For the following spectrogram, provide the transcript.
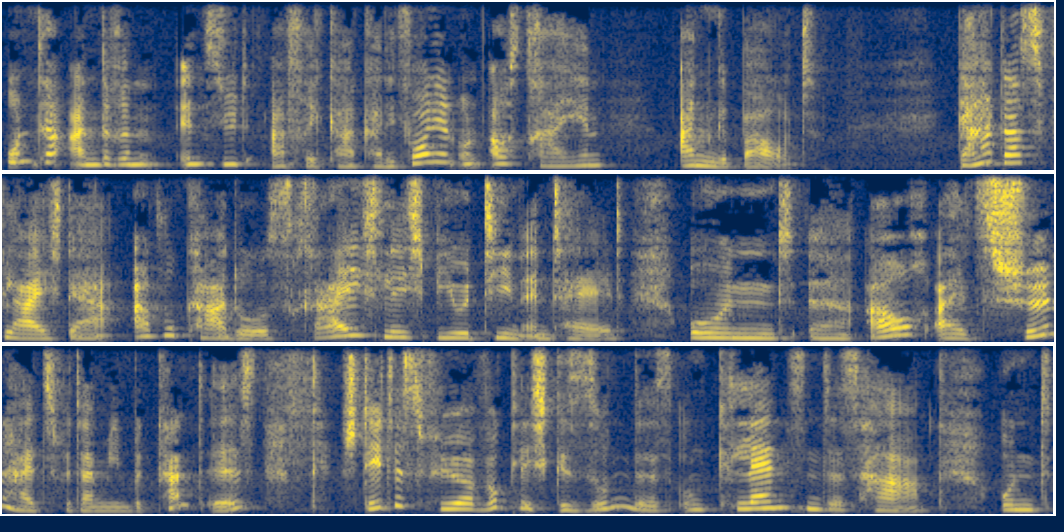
unter anderem in Südafrika, Kalifornien und Australien angebaut. Da das Fleisch der Avocados reichlich Biotin enthält und äh, auch als Schönheitsvitamin bekannt ist, steht es für wirklich gesundes und glänzendes Haar und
